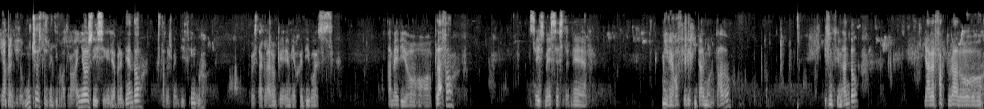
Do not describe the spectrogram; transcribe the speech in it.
He aprendido mucho estos 24 años y seguiré aprendiendo hasta los 25. Pues está claro que mi objetivo es a medio plazo, seis meses tener mi negocio digital montado y funcionando y haber facturado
